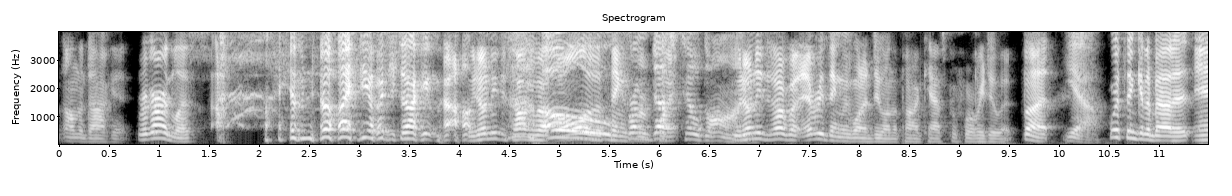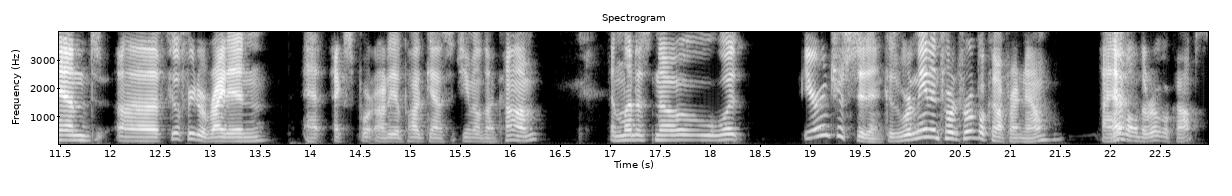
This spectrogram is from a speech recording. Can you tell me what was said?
the on the docket. Regardless, I have no idea what you're talking about. We don't need to talk about all of the things Oh, from we're dusk playing- till dawn. we don't need to talk about everything we want to do on the podcast before we do it. But Yeah. we're thinking about it, and uh, feel free to write in at exportaudiopodcast at gmail.com and let us know what you're interested in, because we're leaning towards Robocop right now. I have Yeah. all the Robocops.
